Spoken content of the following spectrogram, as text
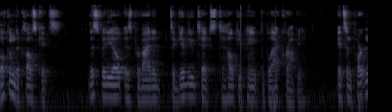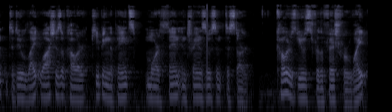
Welcome to Klaus Kits. This video is provided to give you tips to help you paint the black crappie. It's important to do light washes of color, keeping the paints more thin and translucent to start. Colors used for the fish were white,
